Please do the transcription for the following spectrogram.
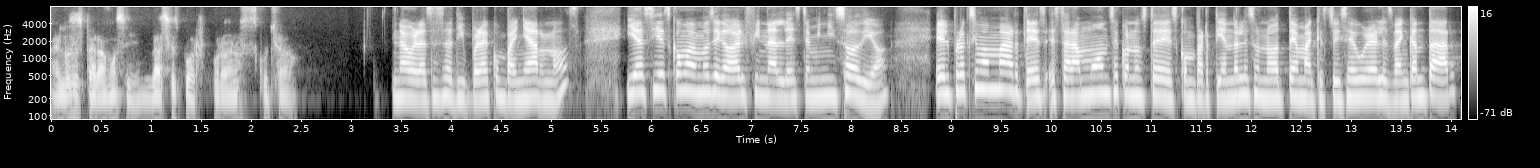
Ahí los esperamos y gracias por, por habernos escuchado. No, gracias a ti por acompañarnos. Y así es como hemos llegado al final de este minisodio. El próximo martes estará Monse con ustedes compartiéndoles un nuevo tema que estoy segura les va a encantar.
